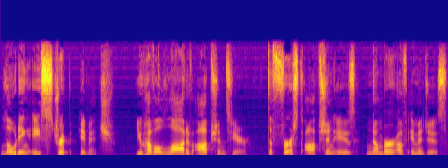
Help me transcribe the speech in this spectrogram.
loading a strip image. You have a lot of options here. The first option is number of images.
